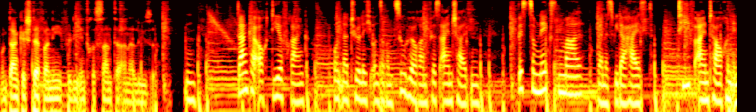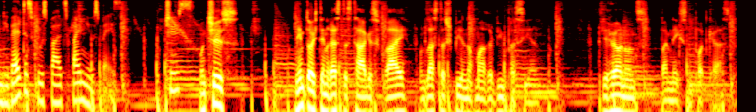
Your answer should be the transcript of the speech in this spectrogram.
und danke Stefanie für die interessante Analyse. Hm. Danke auch dir, Frank, und natürlich unseren Zuhörern fürs Einschalten. Bis zum nächsten Mal, wenn es wieder heißt, tief eintauchen in die Welt des Fußballs bei Newspace. Tschüss. Und tschüss. Nehmt euch den Rest des Tages frei und lasst das Spiel nochmal Revue passieren. Wir hören uns beim nächsten Podcast.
